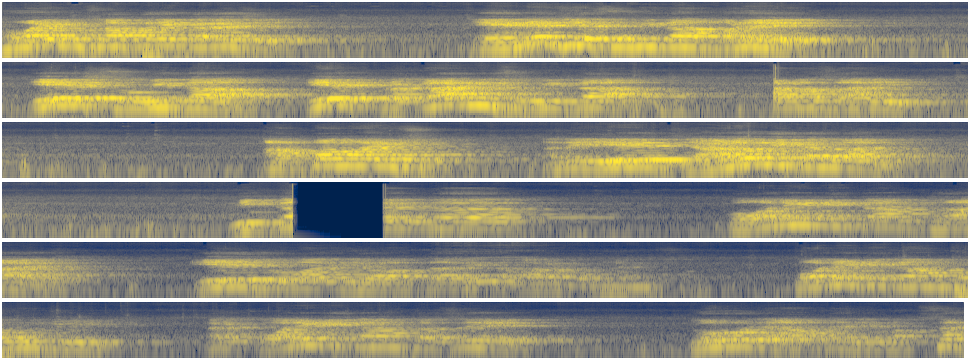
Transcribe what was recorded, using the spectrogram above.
હવાઈ મુસાફરી કરે છે એને જે સુવિધા મળે, એ સુવિધા એક પ્રકારની સુવિધા સારી આપવામાં આવી છે. અને એ જાળવણી કરવાની અંદર ક્વોલિટી કામ થાય, એ જોવાની જવાબદારી તમારા બધાની છે. ક્વોલિટી કામ થવું જોઈએ. અને ક્વોલિટી કામ થશે, તો જ આપણે જે મકસદ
